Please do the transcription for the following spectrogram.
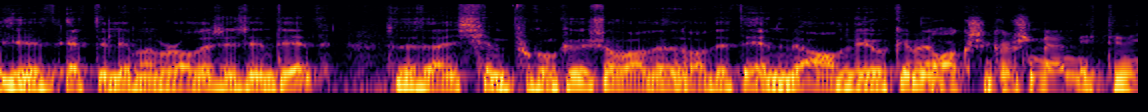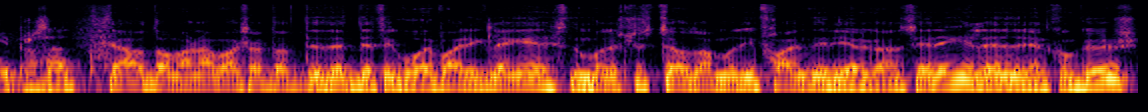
etter Lehman Brothers i sin tid. Så dette er en kjempekonkurs, og hva, det, hva dette ender med, aner vi jo ikke. men... Og aksjekursen er 99% Ja, og Dommerne har bare sagt at dette, går bare ikke lenger. Nå må de slutte, og Da må de få en reorganisering eller en ren konkurs.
